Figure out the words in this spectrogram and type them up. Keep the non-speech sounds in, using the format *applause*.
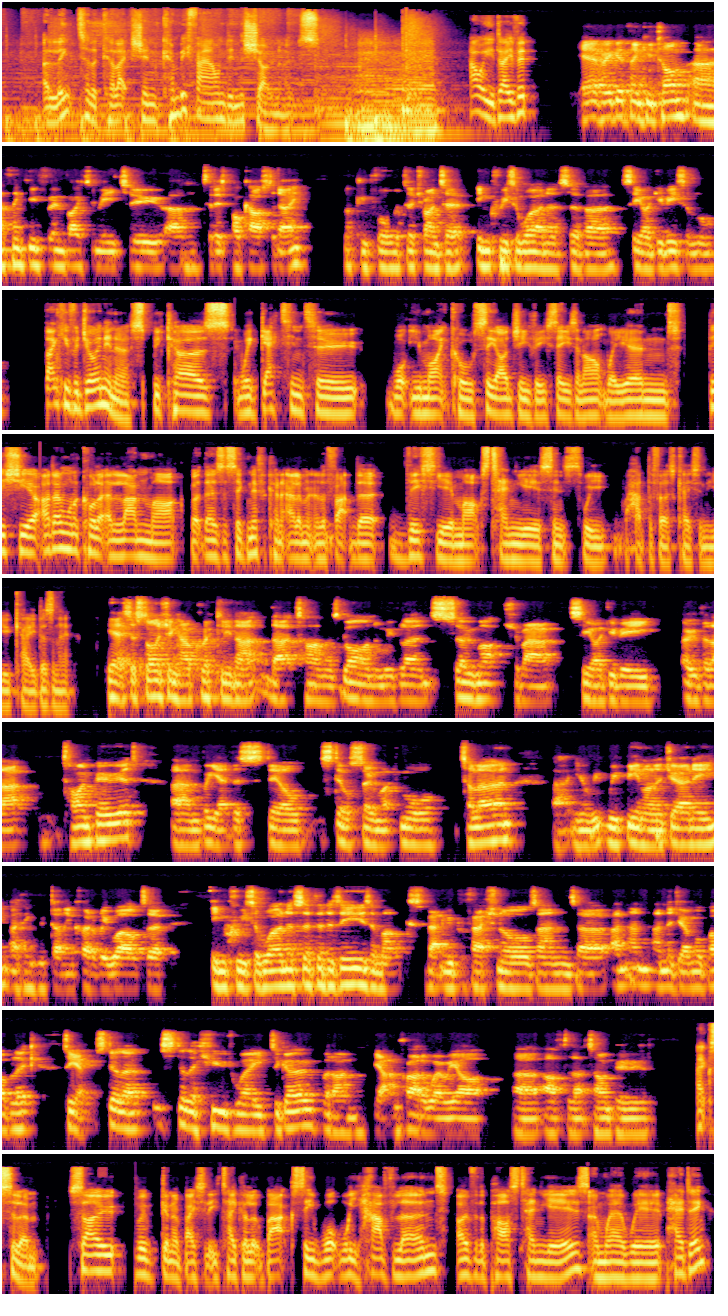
A link to the collection can be found in the show notes. How are you, David? Yeah, very good. Thank you, Tom. Uh, thank you for inviting me to um, to this podcast today. Looking forward to trying to increase awareness of uh, CRGV some more. Thank you for joining us because we're getting to what you might call CRGV season, aren't we? And this year, I don't want to call it a landmark, but there's a significant element of the fact that this year marks 10 years since we had the first case in the UK, doesn't it? Yeah, it's astonishing how quickly that, that time has gone. And we've learned so much about CRGV over that time period. Um, but yet there's still still so much more to learn. Uh, you know, we, have been on a journey. I think we've done incredibly well to increase awareness of the disease amongst veterinary professionals and, uh, and, and, and the general public. So yeah, still a still a huge way to go, but I'm yeah I'm proud of where we are uh, after that time period. Excellent. So we're going to basically take a look back, see what we have learned over the past ten years, and where we're heading.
